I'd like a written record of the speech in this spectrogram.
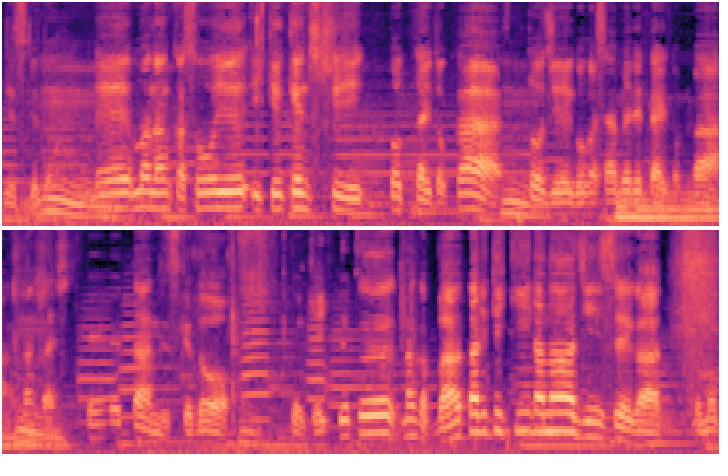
ですけど、うんで、まあなんかそういう一級建築士取ったりとか、うん当時英語が喋れたりとか、うんなんかしてたんですけど、結局、なんか場当たり的だな、人生が、と思っ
